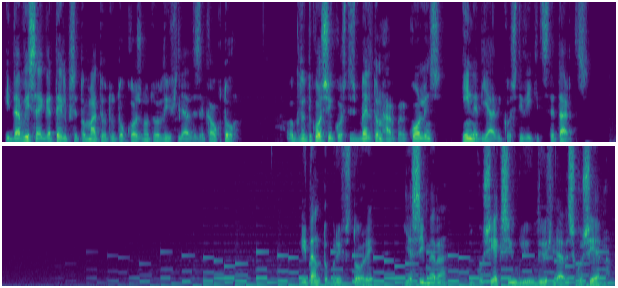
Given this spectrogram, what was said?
Η Νταβίσα εγκατέλειψε το μάτιο του το κόσμο το 2018. Ο εκδοτικός οίκος της Belton Harper Collins είναι διάδικος στη δίκη της Τετάρτης. Ήταν το Brief Story για σήμερα 26 Ιουλίου 2021.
